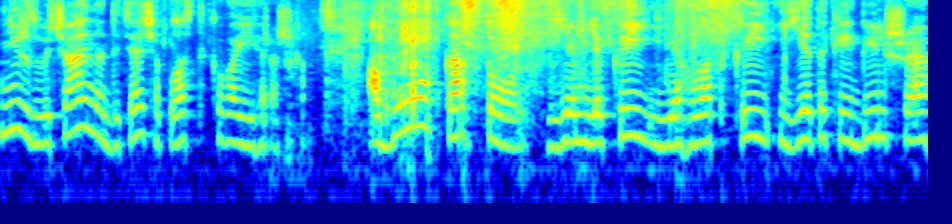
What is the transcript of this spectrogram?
ніж звичайна дитяча пластикова іграшка. Або картон. Є м'який, є гладкий, є такий більше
